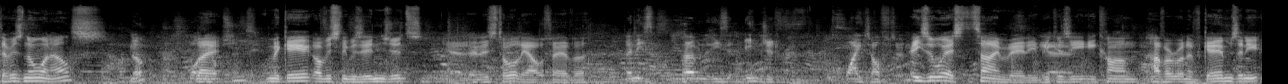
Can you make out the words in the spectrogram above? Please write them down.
there is no one else No. What like? McGee obviously was injured yeah. and is totally out of favour. And he's permanently he's injured quite often. He's a waste of time really because Yeah. he, he can't have a run of games and he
